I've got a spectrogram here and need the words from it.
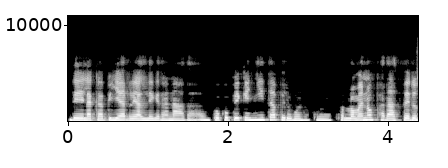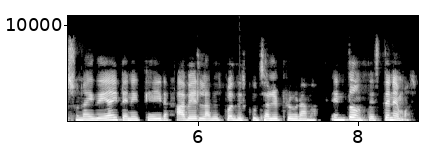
de la Capilla Real de Granada. Un poco pequeñita, pero bueno, pues por lo menos para haceros una idea y tenéis que ir a verla después de escuchar el programa. Entonces, tenemos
